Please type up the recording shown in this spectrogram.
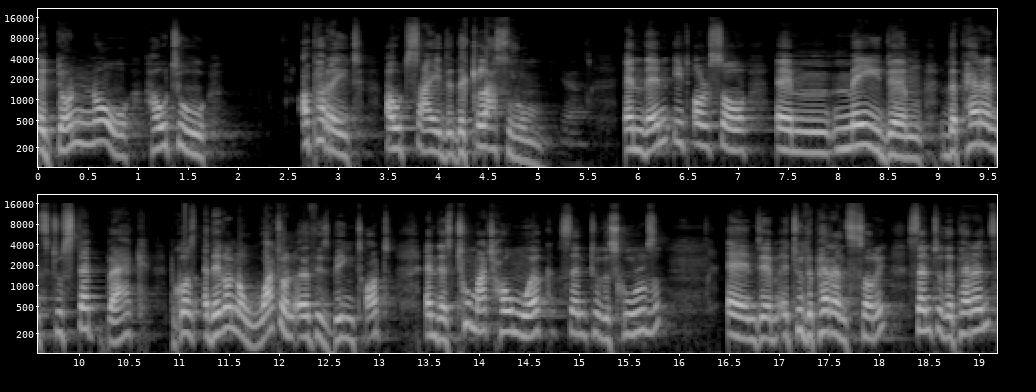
uh, don't know how to operate outside the classroom. And then it also um, made um, the parents to step back because they don't know what on earth is being taught, and there's too much homework sent to the schools and um, to the parents, sorry, sent to the parents.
